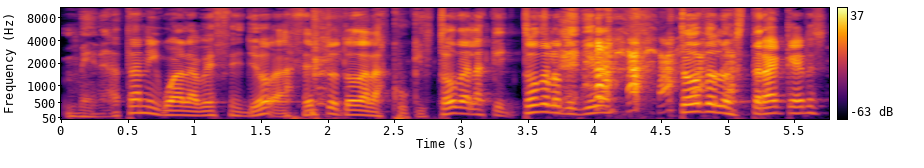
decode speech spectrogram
me da tan igual a veces. Yo acepto todas las cookies, todas las que, todo lo que quieran, todos los trackers,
